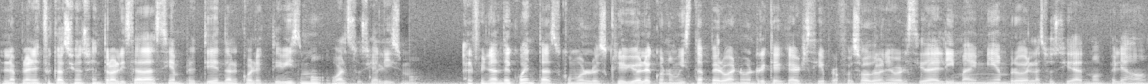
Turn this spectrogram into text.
la planificación centralizada siempre tiende al colectivismo o al socialismo. Al final de cuentas, como lo escribió el economista peruano Enrique Gersi, profesor de la Universidad de Lima y miembro de la Sociedad Montpellier,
